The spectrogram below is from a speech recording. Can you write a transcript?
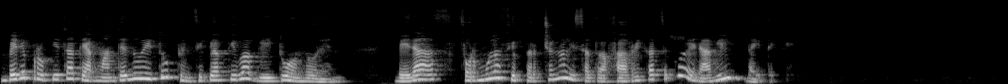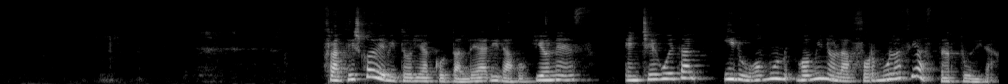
bere propietateak mantendu ditu printzipio aktiboak gehitu ondoren. Beraz, formulazio pertsonalizatuak fabrikatzeko erabil daiteke. Francisco de Vitoriako taldeari dagokionez, entxeguetan hiru gominola formulazio aztertu dira.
